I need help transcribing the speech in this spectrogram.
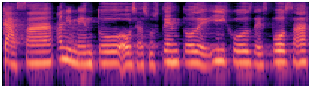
casa, alimento, o sea, sustento de hijos, de esposa,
